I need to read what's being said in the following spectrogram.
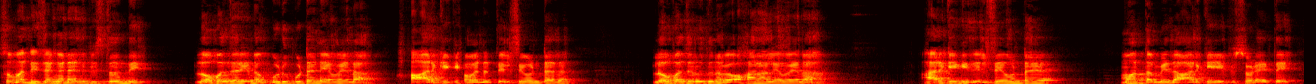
సో మరి నిజంగానే అనిపిస్తుంది? లోపల జరిగిన గుడి పుట్టని ఏమైనా ఆర్కేకి ఏమైనా తెలిసి ఉంటుందా లోపల జరుగుతున్న వ్యవహారాలు ఏమైనా ఆర్కేకి తెలిసే ఉంటాయా? మొత్తం మీద ఆర్కే ఎపిసోడ్ అయితే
